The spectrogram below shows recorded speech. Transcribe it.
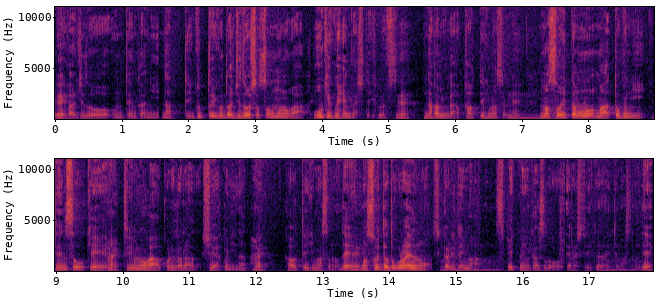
とか自動運転化になっていくということは自動車そのものが大きく変化していきます。ね、中身が変わっていきますよね。まあそういったもの、まあ特に伝送系というのがこれから主役になって、はい。変わっていきますので、まあ、そういったところへのしっかりと今スペックイン活動をやらせていただいてますので、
